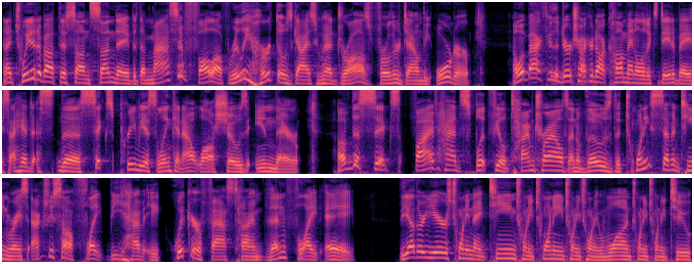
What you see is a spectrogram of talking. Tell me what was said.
And I tweeted about this on Sunday, but the massive fall off really hurt those guys who had draws further down the order. I went back through the dirttracker.com analytics database. I had the six previous Lincoln Outlaw shows in there. Of the six, five had split field time trials, and of those, the 2017 race actually saw Flight B have a quicker fast time than Flight A. The other years, 2019, 2020, 2021, 2022,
